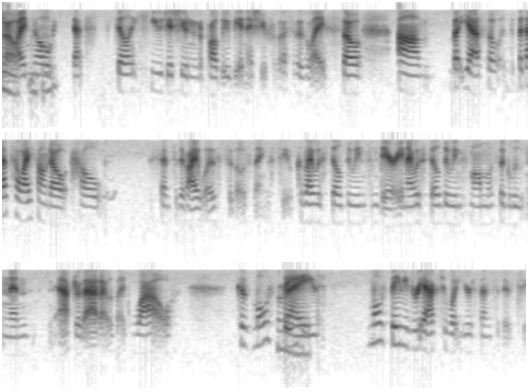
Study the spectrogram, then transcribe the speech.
so Mm, I know mhm. that's still a huge issue and it'll probably be an issue for the rest of his life. So, um, but yeah, so but that's how I found out how sensitive I was to those things too, because I was still doing some dairy and I was still doing small amounts of gluten, and after that I was like, wow, because most Right. babies most babies react to what you're sensitive to,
